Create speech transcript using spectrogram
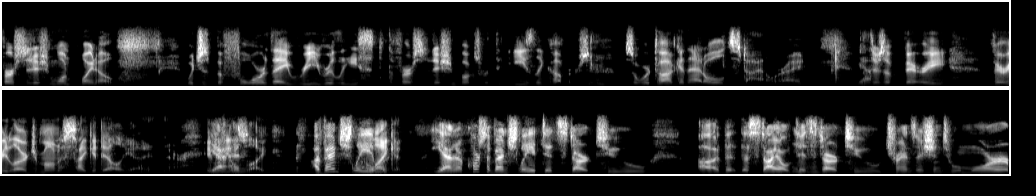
first edition 1.0, which is before they re-released the first edition books with the Easley covers. Mhm. So we're talking that old style, right? Yeah. There's a very very large amount of psychedelia in there. It Yeah, feels like eventually, I like it. yeah, and of course, eventually it did start to uh, the the style did Mhm. start to transition to a more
